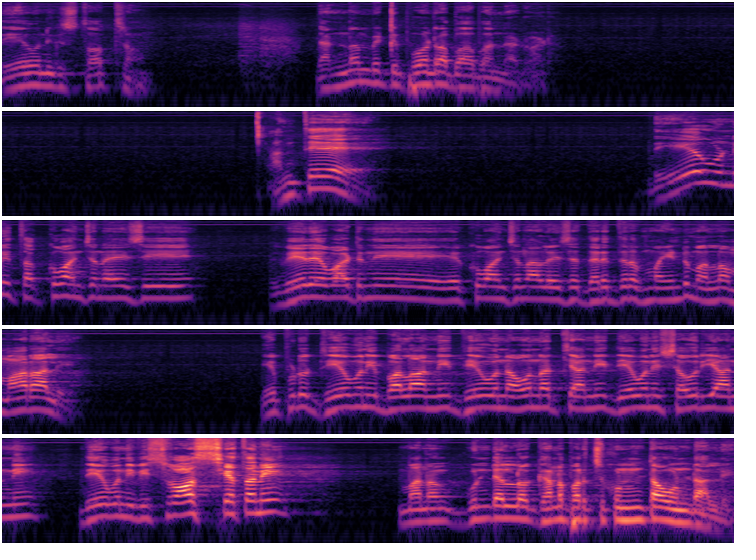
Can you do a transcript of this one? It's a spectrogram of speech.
దేవునికి స్తోత్రం. దండం పెట్టి పోన్రా బాబు అన్నాడు వాడు. అంతే. దేవుణ్ణి తక్కువ అంచనా వేసి వేరే వాటిని ఎక్కువ అంచనాలు వేసే దరిద్రపు మైండ్ మనలో మారాలి. ఎప్పుడు దేవుని బలాన్ని దేవుని ఔన్నత్యాన్ని దేవుని శౌర్యాన్ని దేవుని విశ్వాస్యతని మనం గుండెల్లో ఘనపరుచుకుంటూ ఉండాలి.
